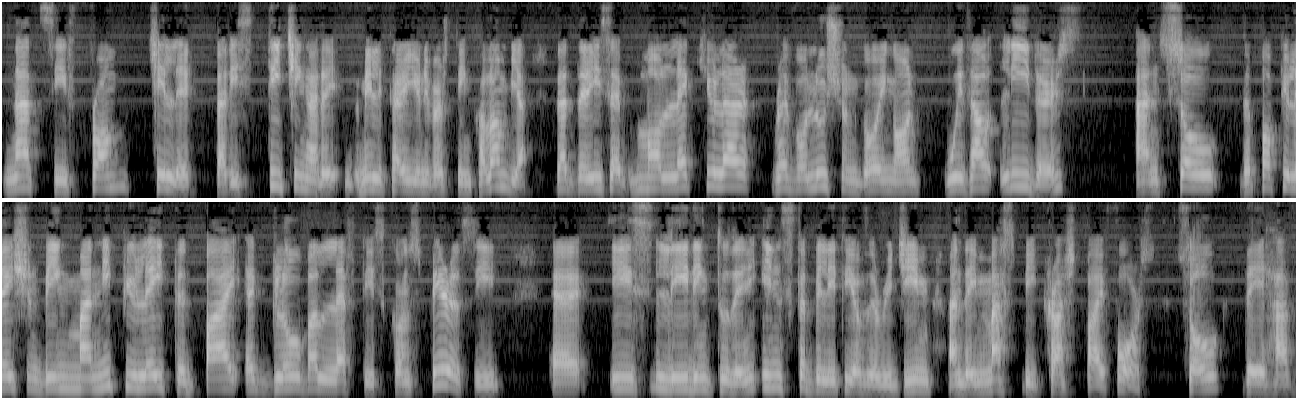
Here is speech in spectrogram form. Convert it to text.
Nazi from Chile that is teaching at a military university in Colombia, that there is a molecular revolution going on without leaders. And so the population being manipulated by a global leftist conspiracy uh, is leading to the instability of the regime, and they must be crushed by force. So they have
